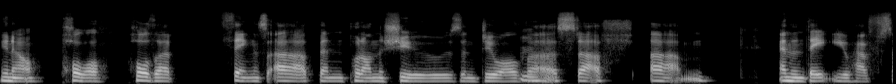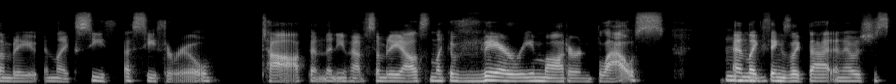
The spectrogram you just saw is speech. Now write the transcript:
you know pull pull the things up and put on the shoes and do all the mm-hmm. stuff um and then they you have somebody in like see a see-through top and then you have somebody else in like a very modern blouse mm-hmm. and like mm-hmm. things like that and i was just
